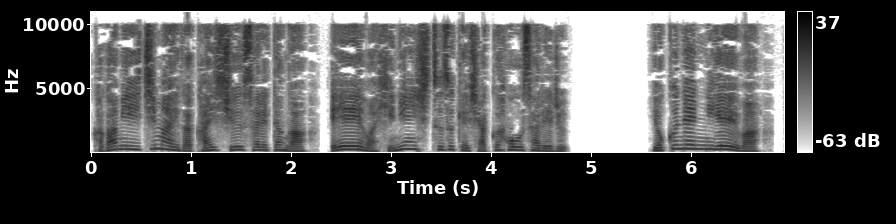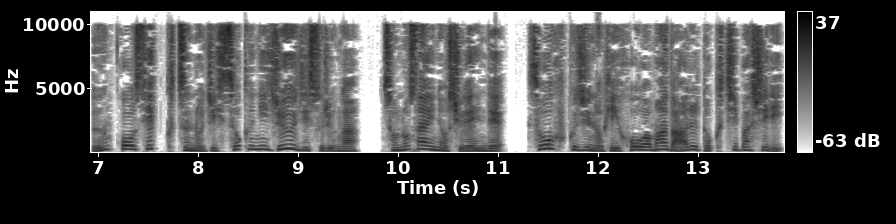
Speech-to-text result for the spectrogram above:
鏡1枚が回収されたが、A は否認し続け釈放される。翌年に A は運行石窟の実測に従事するが、その際の主演で、総福寺の秘宝はまだあると口走り、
